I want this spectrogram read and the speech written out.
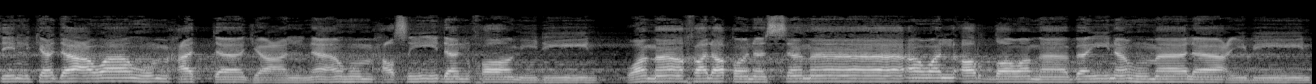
تلك دعواهم حتى جعلناهم حصيدا خامدين وما خلقنا السماء والأرض وما بينهما لاعبين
